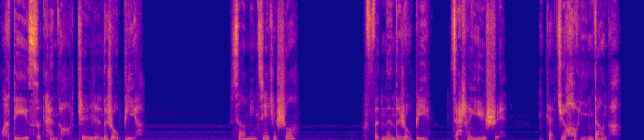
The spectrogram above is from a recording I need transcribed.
我第一次看到真人的肉臂啊！”小明接着说：“粉嫩的肉臂加上饮水，感觉好淫荡啊！”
